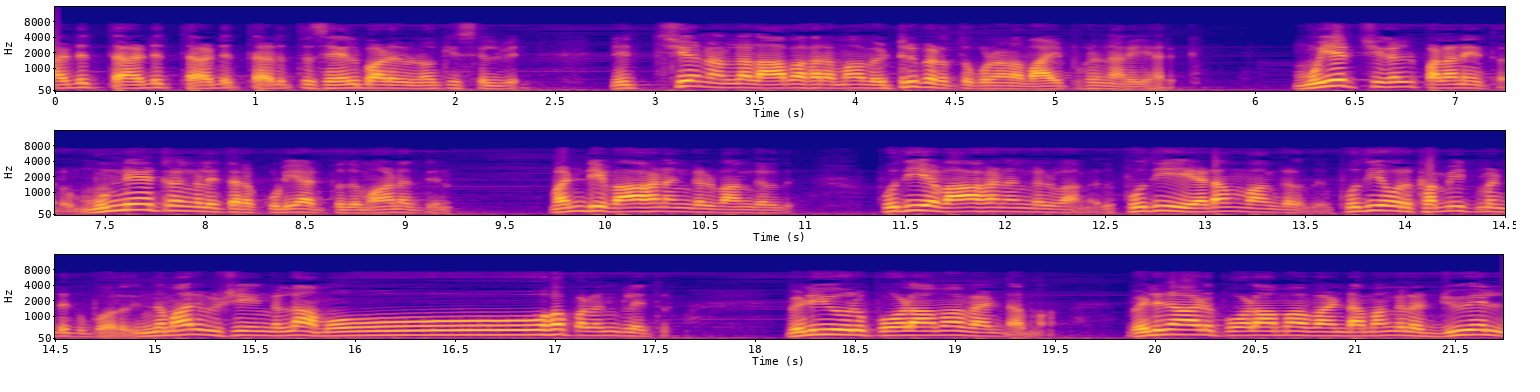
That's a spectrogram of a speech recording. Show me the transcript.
அடுத்து அடுத்து அடுத்து அடுத்து செயல்பாடுகள் நோக்கி செல்வேன். நிச்சயம் நல்ல லாபகரமாக வெற்றி பெறத்துக்குள்ளான வாய்ப்புகள் நிறையா இருக்கு. முயற்சிகள் பலனை தரும். முன்னேற்றங்களை தரக்கூடிய அற்புதமான தினம். வண்டி வாகனங்கள் வாங்குறது. புதிய வாகனங்கள் வாங்குறது புதிய இடம் வாங்குறது புதிய ஒரு கமிட்மெண்ட்டுக்கு போகிறது இந்த மாதிரி விஷயங்கள்லாம் அமோக பலன்களை தரும். வெளியூர் போகலாமா வேண்டாமா? வெளிநாடு போகலாமா வேண்டாமாங்கிற டியூயல்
